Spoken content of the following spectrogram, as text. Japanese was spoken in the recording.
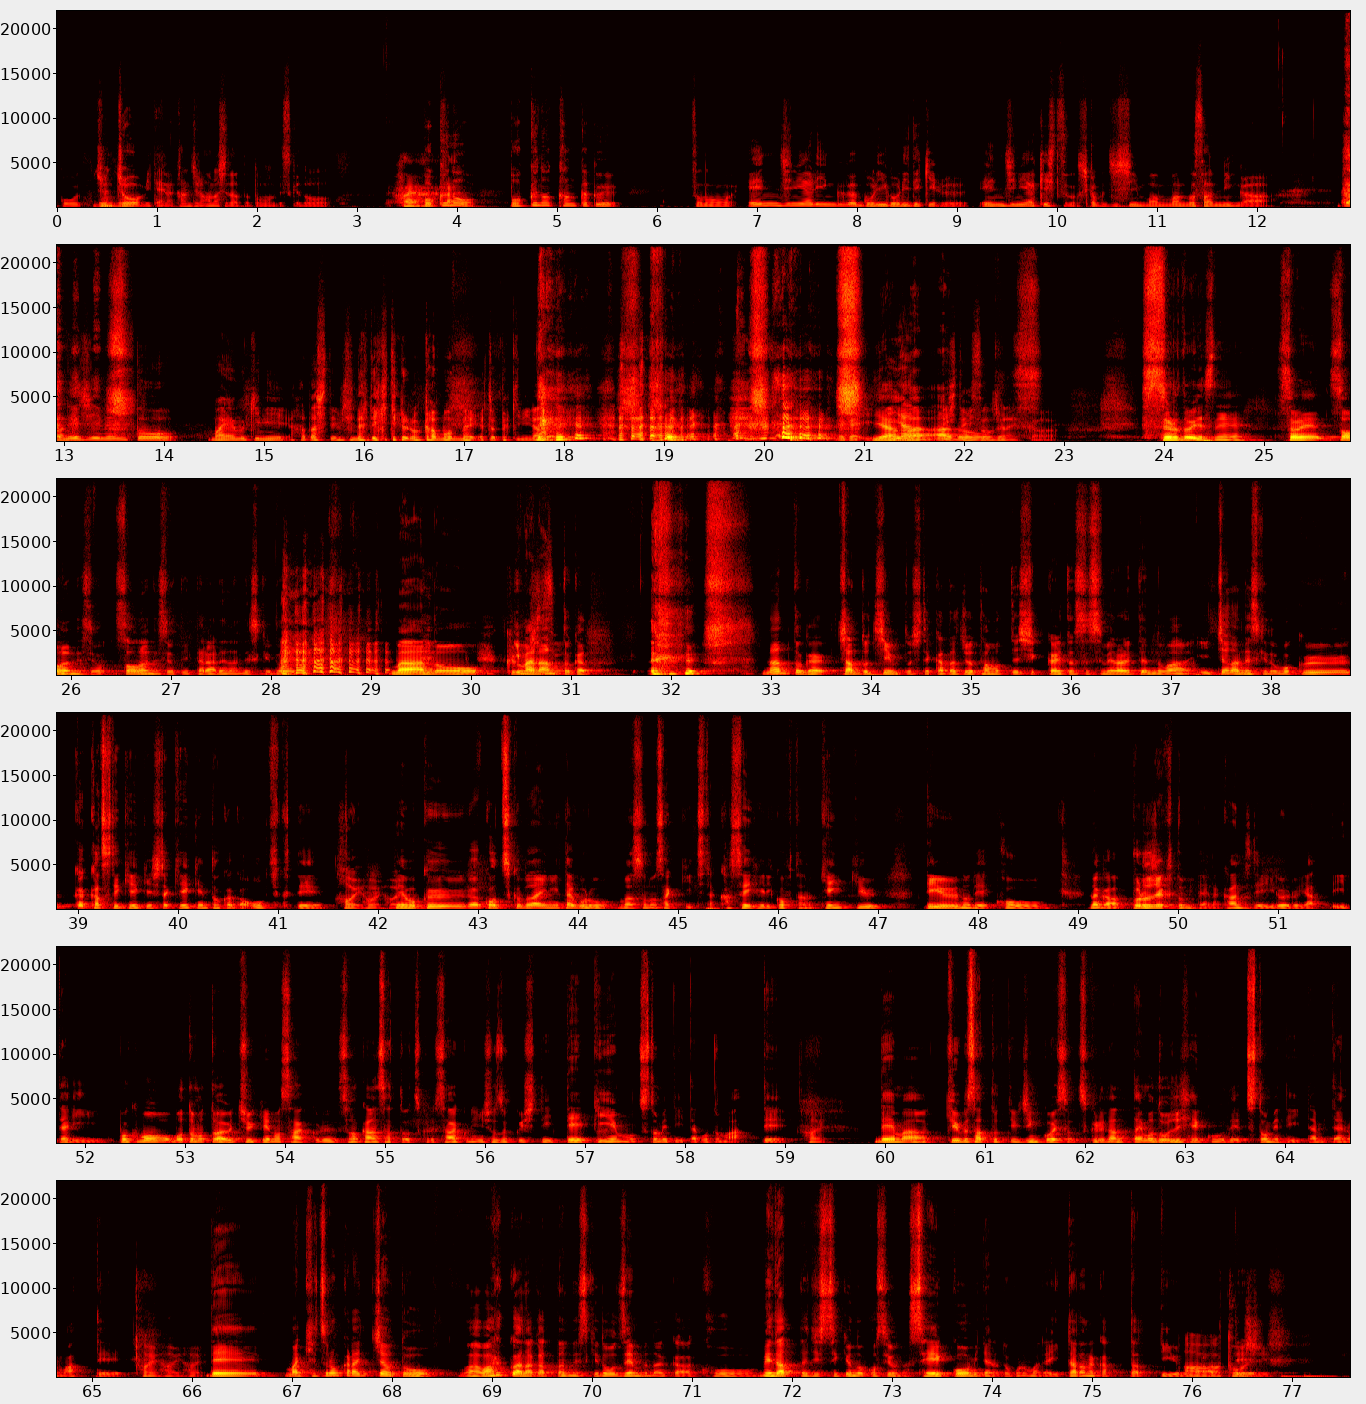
こう順調みたいな感じの話だったと思うんですけど、はいはいはい、僕の僕の感覚そのエンジニアリングがゴリゴリできるエンジニア気質のしかも自信満々の3人がマネジメントを前向きに果たしてみんなできてるのか問題がちょっと気になって なんかいや嫌まあって人いそうじゃないですか。鋭いですね。それ、そうなんですよ。そうなんですよって言ったらあれなんですけど、まあ、あの、今、なんとか、なんとかちゃんとチームとして形を保ってしっかりと進められてるのは言っちゃなんですけど僕がかつて経験した経験とかが大きくて、はいはいはい。で僕がこう筑波大にいた頃、まあ、そのさっき言ってた火星ヘリコプターの研究っていうのでこうなんかプロジェクトみたいな感じでいろいろやっていたり僕ももともとは宇宙系のサークルその観察を作るサークルに所属していて PM を務めていたこともあってはい、でまあキューブサットっていう人工衛星を作る団体も同時並行で務めていたみたいのもあってはいはいはい。で、まあ、結論から言っちゃうと、まあ、悪くはなかったんですけど全部なんかこう目立った実績を残すような成功みたいなところまでは至らなかったっていうのがあって当時。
